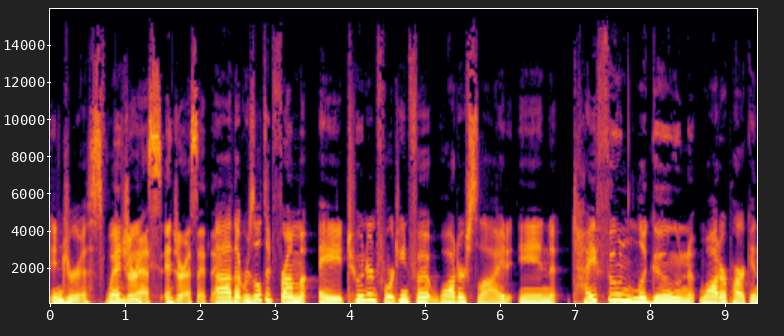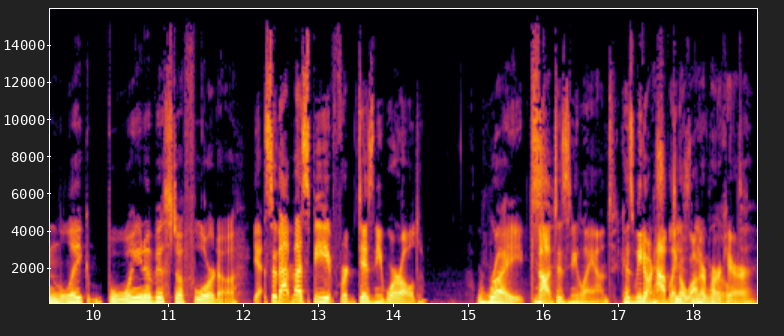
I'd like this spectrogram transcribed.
injurious wedgie. injurious, injurious. I think. Uh, that resulted from a 214 foot water slide in Typhoon Lagoon Water Park in Lake Buena Vista, Florida. yeah, so that must be for Disney World, Right. not Disneyland, because we don't have like a water park World. here.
